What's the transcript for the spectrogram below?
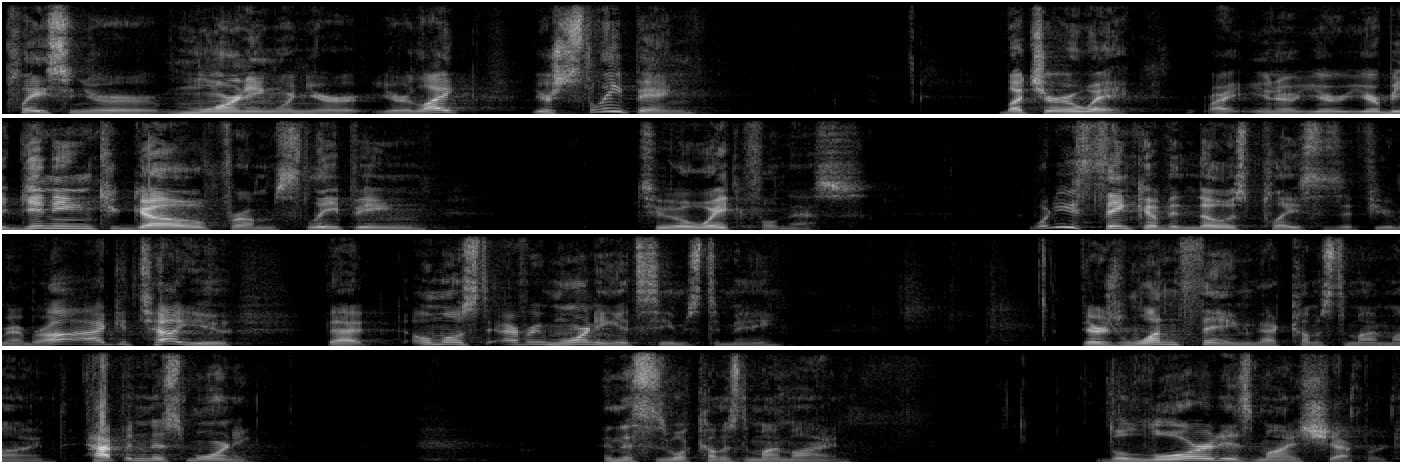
place in your morning when you're, you're like, you're sleeping, but you're awake, right? You know, you're, you're beginning to go from sleeping to awakefulness. What do you think of in those places, if you remember? I, I could tell you that almost every morning, it seems to me, there's one thing that comes to my mind. Happened this morning. And this is what comes to my mind The Lord is my shepherd.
